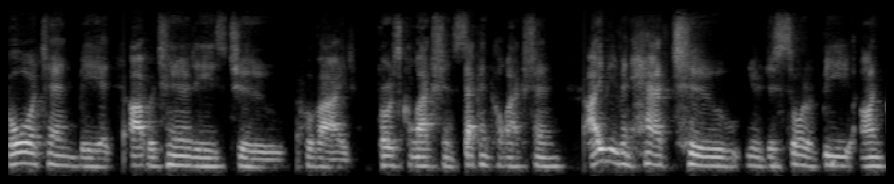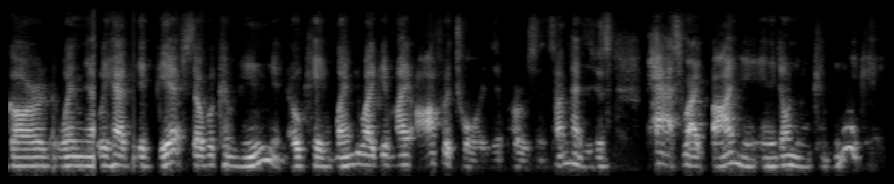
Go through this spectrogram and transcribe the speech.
bulletin, be it opportunities to provide first collection, second collection. I've even had to you know, just sort of be on guard when we had the gifts over communion. Okay, when do I give my offertory to the person? Sometimes they just pass right by me and they don't even communicate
